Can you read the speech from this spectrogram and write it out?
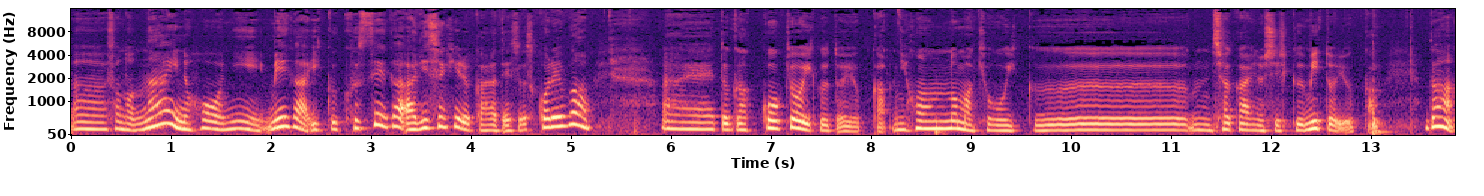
うんそのないの方に目が行く癖がありすぎるからです。これはえーと、学校教育というか日本のまあ教育社会の仕組みというかが、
